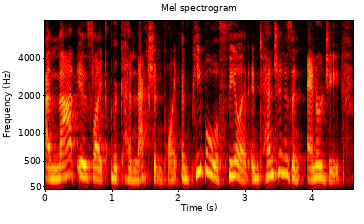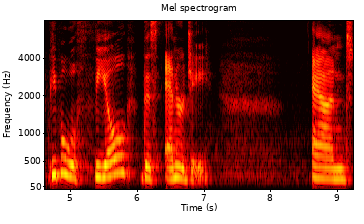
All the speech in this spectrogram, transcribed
And that is like the connection point, and people will feel it. Intention is an energy, people will feel this energy. And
